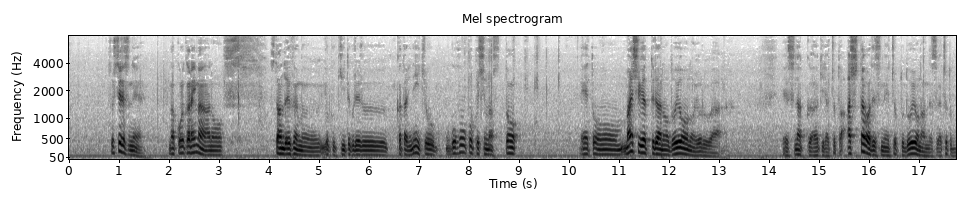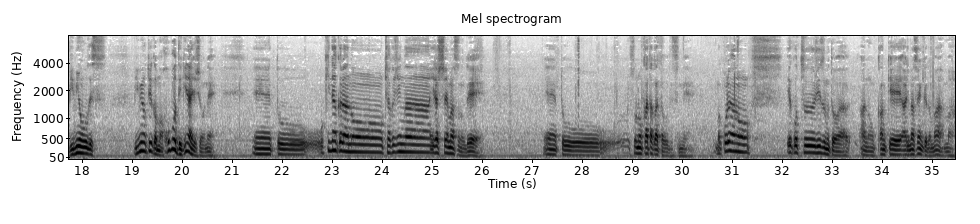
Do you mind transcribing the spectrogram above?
そしてですね、まあ、これから今あのスタンド FM よく聞いてくれる方にね一応ご報告しますとえっ、と毎週やってるあの土曜の夜はスナックあきらちょっと明日はですねちょっと土曜なんですがちょっと微妙です。微妙というかまあほぼできないでしょうね。えーと、沖縄からの客人がいらっしゃいますので、えーと、その方々をですね、まあ、これはあのエコツーリズムとはあの関係ありませんけどまあま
